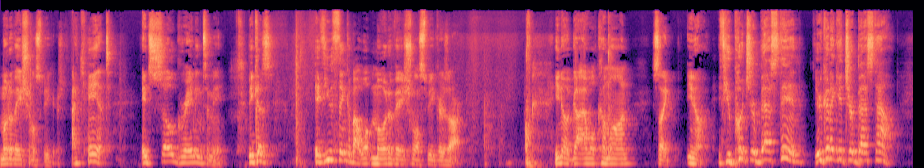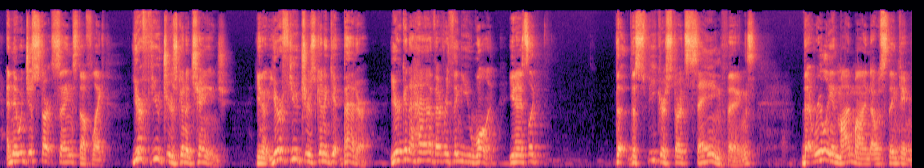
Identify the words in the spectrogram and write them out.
motivational speakers. I can't. It's so grating to me because if you think about what motivational speakers are, you know, a guy will come on. It's like, you know, if you put your best in, you're going to get your best out. And they would just start saying stuff like, your future's going to change. You know, your future's going to get better. You're going to have everything you want. You know, it's like the, the speaker starts saying things that really in my mind I was thinking,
